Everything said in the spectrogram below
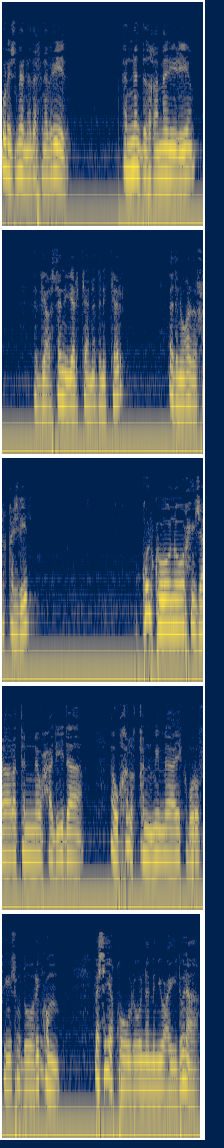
ورزميرنا ذفنا بريد أن ندث غماني لي ذي غساني يركان أدنكر أدنو غرد الخلق جديد. قل كونوا حجارة أو حديدا أو خلقا مما يكبر في صدوركم فسيقولون من يعيدنا.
